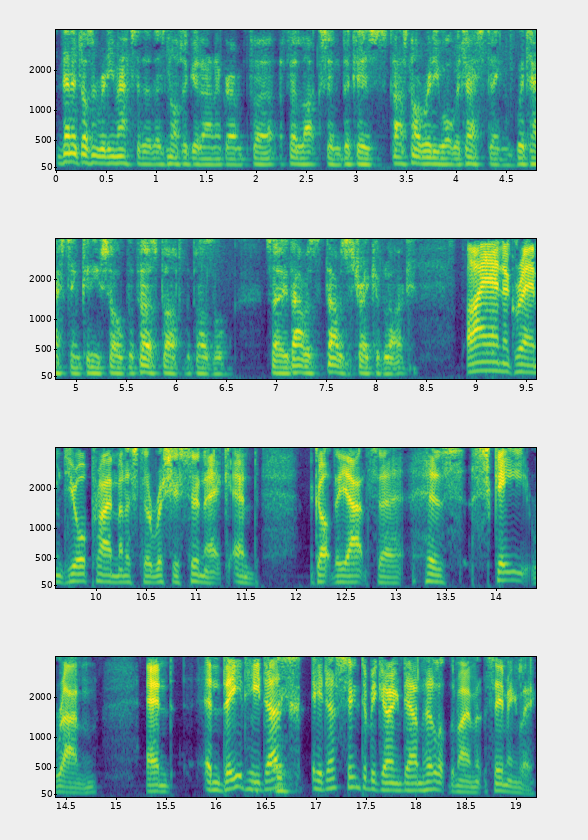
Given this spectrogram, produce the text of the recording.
then it doesn't really matter that there's not a good anagram for, for Luxon because that's not really what we're testing. We're testing can you solve the first part of the puzzle. So that was that was a stroke of luck. I anagrammed your Prime Minister Rishi Sunak and got the answer his ski run, and indeed he does he does seem to be going downhill at the moment, seemingly.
